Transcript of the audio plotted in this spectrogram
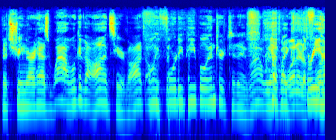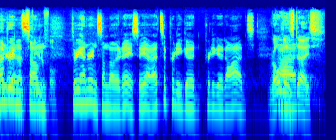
that Streamyard has. Wow, look at the odds here. The odds only 40 people entered today. Wow, we had like 300 and some, beautiful. 300 and some the other day. So yeah, that's a pretty good, pretty good odds. Roll those uh, dice.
